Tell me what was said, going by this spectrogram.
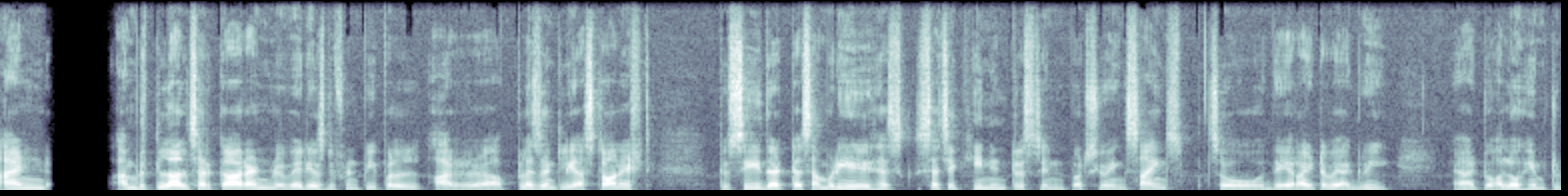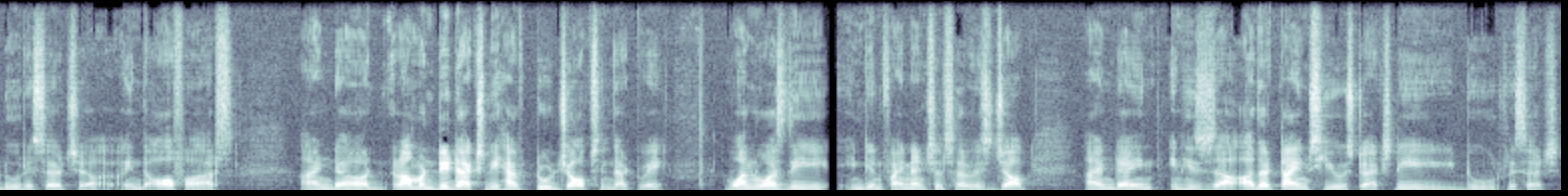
And Amritlal Sarkar and various different people are uh, pleasantly astonished to see that uh, somebody has such a keen interest in pursuing science. So, they right away agree uh, to allow him to do research uh, in the off hours and uh, Raman did actually have two jobs in that way. One was the Indian financial service job and uh, in, in his other times he used to actually do research.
